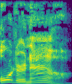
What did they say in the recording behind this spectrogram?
Order now.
